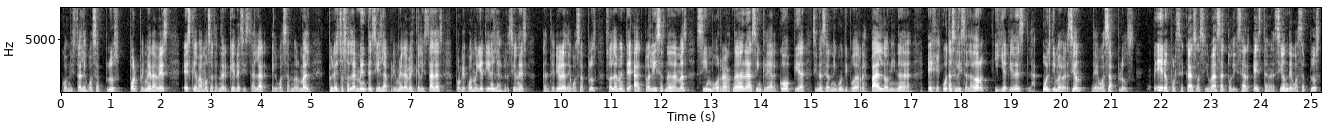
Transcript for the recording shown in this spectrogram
cuando instales WhatsApp Plus por primera vez es que vamos a tener que desinstalar el WhatsApp normal, pero esto solamente si es la primera vez que la instalas, porque cuando ya tienes las versiones anteriores de WhatsApp Plus, solamente actualizas nada más sin borrar nada, sin crear copia, sin hacer ningún tipo de respaldo ni nada. Ejecutas el instalador y ya tienes la última versión de WhatsApp Plus. Pero por si acaso, si vas a actualizar esta versión de WhatsApp Plus,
